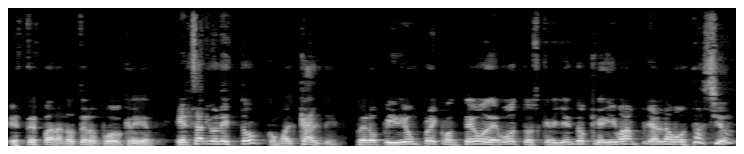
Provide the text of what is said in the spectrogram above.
esto es para no te lo puedo creer. Él salió electo como alcalde, pero pidió un preconteo de votos creyendo que iba a ampliar la votación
